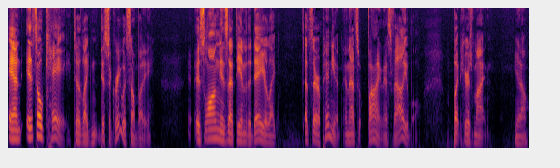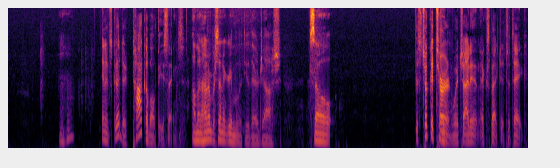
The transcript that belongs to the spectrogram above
And it's okay to like disagree with somebody. As long as at the end of the day you're like that's their opinion and that's fine. That's valuable. But here's mine, you know? Mhm. And it's good to talk about these things. i'm in 100% agreement with you there josh so This took a turn which I didn't expect it to take.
